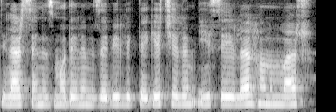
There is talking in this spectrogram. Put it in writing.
Dilerseniz modelimize birlikte geçelim. İyi seyirler hanımlar.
